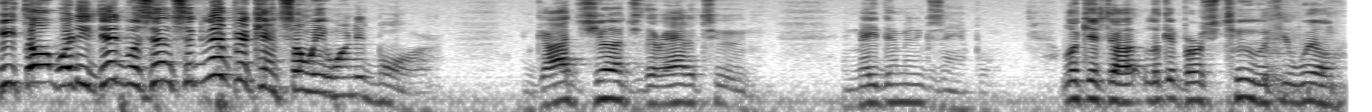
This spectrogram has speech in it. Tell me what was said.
He thought what he did was insignificant, so he wanted more. And God judged their attitude. and made them an example. Look at, uh, look at verse 2, if you will,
